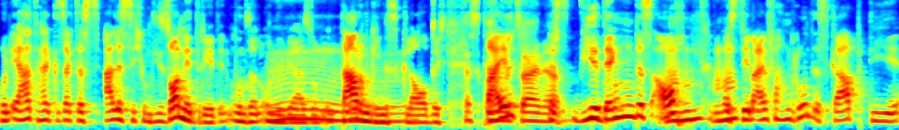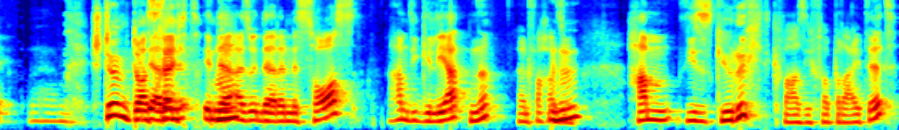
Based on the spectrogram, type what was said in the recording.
Und er hat halt gesagt, dass alles sich um die Sonne dreht in unserem Universum. Und darum ging es, glaube ich. Mm. Das kann Weil sein, ja. Mhm, es, wir denken das auch, aus dem einfachen Grund, es gab die Stimmt, du hast der, recht. In der, Mhm. also in der Renaissance haben die Gelehrten, ne, einfach, also, Mhm. haben dieses Gerücht quasi verbreitet,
